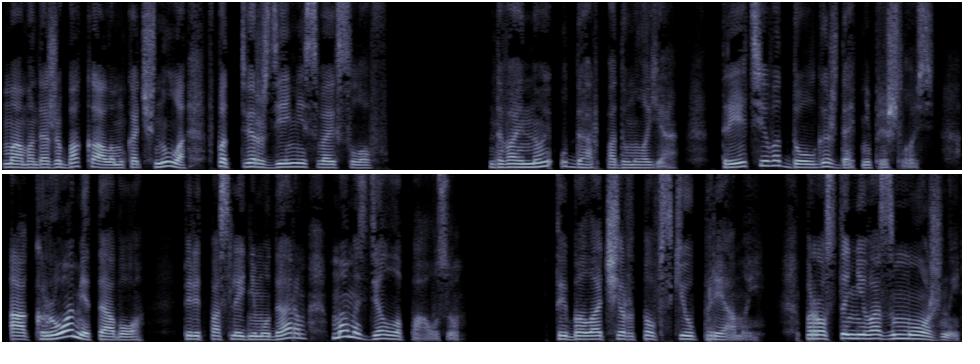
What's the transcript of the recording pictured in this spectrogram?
Мама даже бокалом качнула в подтверждении своих слов. Двойной удар, подумала я. Третьего долго ждать не пришлось. А кроме того, Перед последним ударом мама сделала паузу. Ты была чертовски упрямой, просто невозможный,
